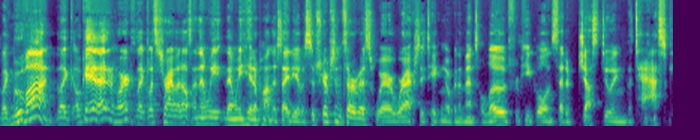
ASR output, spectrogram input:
like move on. Like okay that didn't work. Like let's try what else. And then we then we hit upon this idea of a subscription service where we're actually taking over the mental load for people instead of just doing the task.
